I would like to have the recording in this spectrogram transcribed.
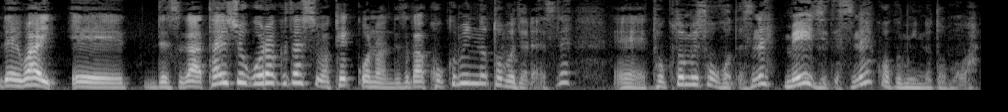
で、Y、えー、ですが、大正娯楽雑誌は結構なんですが、国民の友じゃないですね。えー、徳富双方ですね。明治ですね、国民の友は。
